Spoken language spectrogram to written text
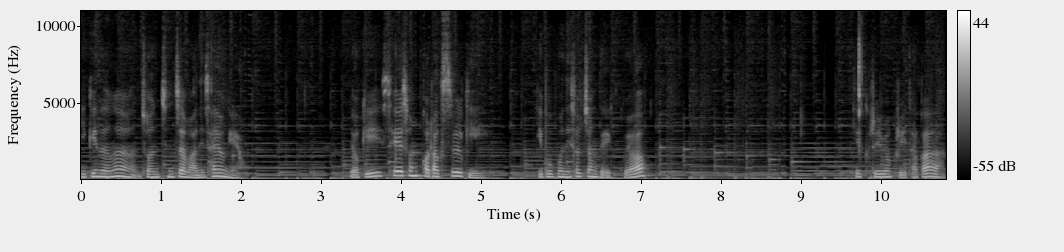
이 기능은 전 진짜 많이 사용해요. 여기 세 손가락 쓸기 이 부분이 설정되어 있고요. 이렇게 그림을 그리다가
